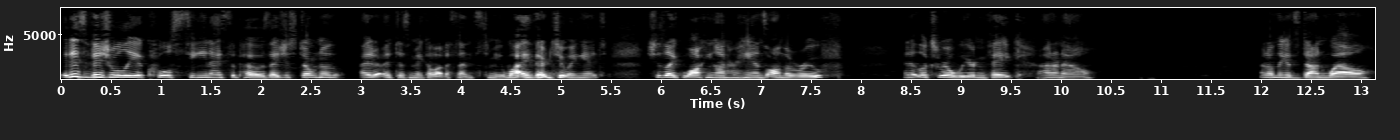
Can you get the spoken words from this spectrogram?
it is visually a cool scene, I suppose. I just don't know. I, it doesn't make a lot of sense to me why they're doing it. She's like walking on her hands on the roof, and it looks real weird and fake. I don't know. I don't think it's done well.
